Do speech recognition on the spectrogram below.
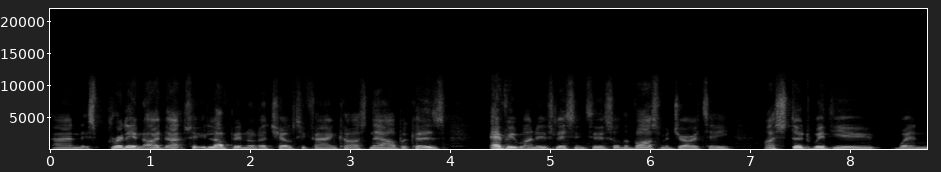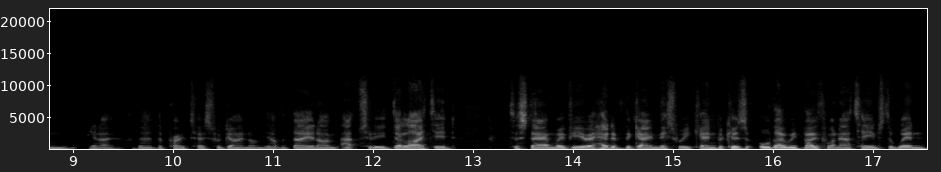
And it's brilliant. I'd absolutely love being on a Chelsea fan cast now because everyone who's listening to this, or the vast majority, I stood with you when you know the the protests were going on the other day, and I'm absolutely delighted to stand with you ahead of the game this weekend because although we both want our teams to win,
